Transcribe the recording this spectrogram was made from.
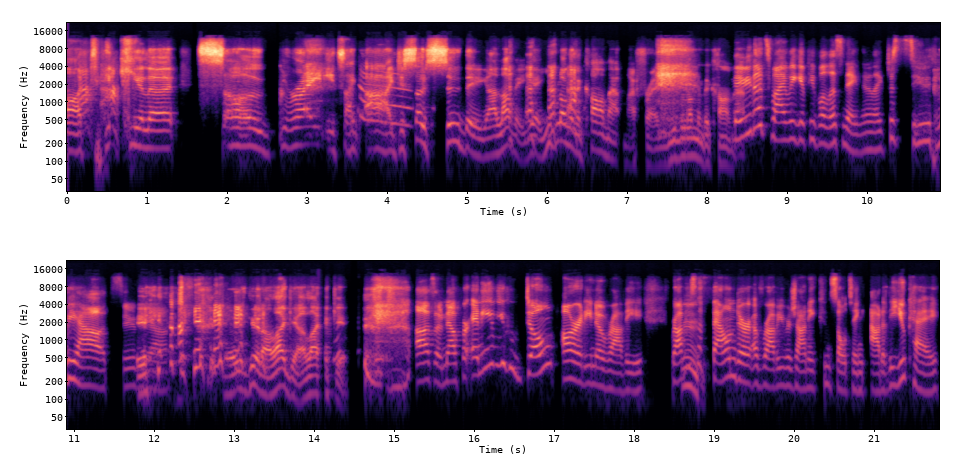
articulate, so great. It's like, ah, just so soothing. I love it. Yeah, you belong in the Calm app, my friend. You belong in the Calm app. Maybe app. that's why we get people listening. They're like, just soothe me out, soothe me out. yeah, it's good. I like it. I like it. awesome. Now, for any of you who don't already know Ravi, Ravi is Mm. the founder of Ravi Rajani Consulting out of the UK,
